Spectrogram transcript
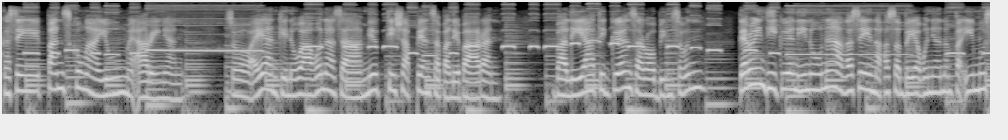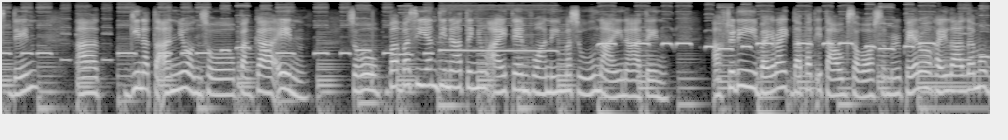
Kasi fans ko nga yung may-ari niyan. So, ayan, kinuha ko na sa milk tea shop yan sa Paliparan. Bali, atid ko yan sa Robinson. Pero hindi ko yan inuna kasi nakasabay ako niya ng paimus din. At ginataan yon so pagkain. So, babasihan din natin yung item kung ano yung masunay natin. Actually, by right, dapat itawag sa customer pero kay Lala mo,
